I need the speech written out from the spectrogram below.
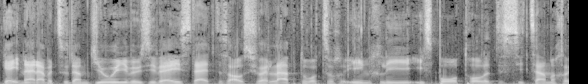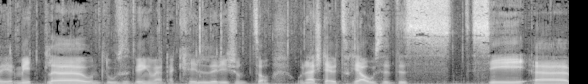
geht dann eben zu dem Dewey, weil sie weiss, der hat das alles schon erlebt und will ihn ein ins Boot holen, dass sie zusammen können ermitteln und herausfinden, wer der Killer ist und so. Und dann stellt sich heraus, dass sie, äh,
